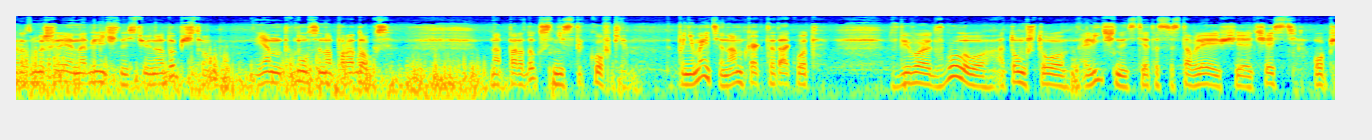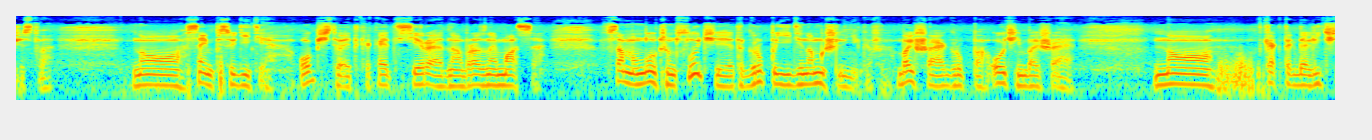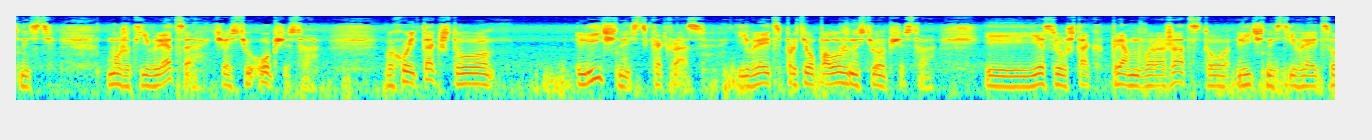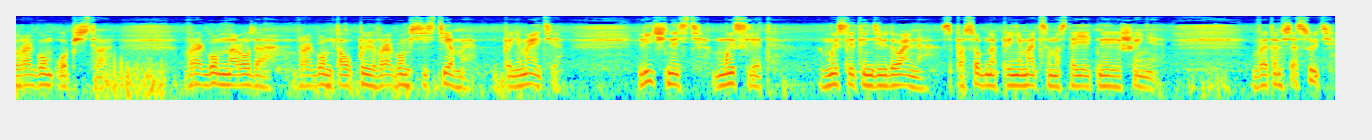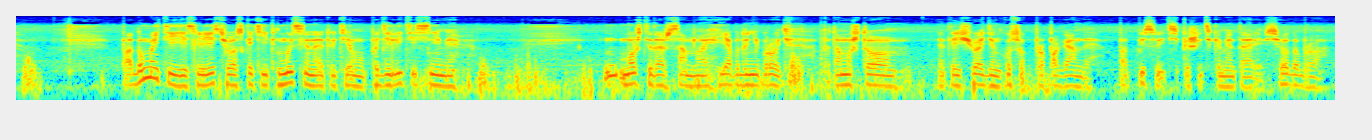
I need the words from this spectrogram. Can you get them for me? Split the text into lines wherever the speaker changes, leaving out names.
размышляя над личностью и над обществом, я наткнулся на парадокс. На парадокс нестыковки. Понимаете, нам как-то так вот вбивают в голову о том, что личность – это составляющая часть общества. Но сами посудите, общество – это какая-то серая однообразная масса. В самом лучшем случае это группа единомышленников. Большая группа, очень большая. Но как тогда личность может являться частью общества? Выходит так, что личность как раз является противоположностью общества. И если уж так прямо выражаться, то личность является врагом общества, врагом народа, врагом толпы, врагом системы. Понимаете? Личность мыслит, мыслит индивидуально, способна принимать самостоятельные решения. В этом вся суть. Подумайте, если есть у вас какие-то мысли на эту тему, поделитесь с ними. Ну, можете даже со мной, я буду не против, потому что это еще один кусок пропаганды. Подписывайтесь, пишите комментарии. Всего доброго.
